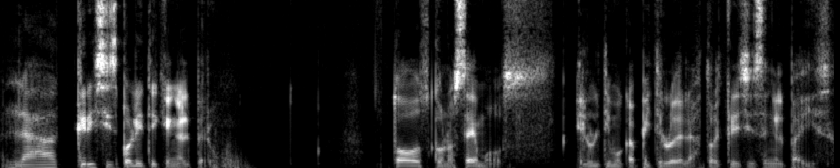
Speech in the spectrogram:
La crisis política en el Perú. Todos conocemos el último capítulo de la actual crisis en el país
